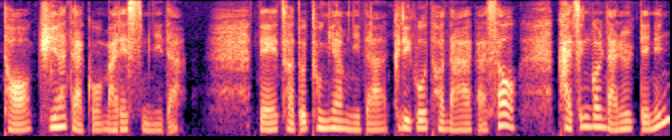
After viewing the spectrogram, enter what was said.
더 귀하다고 말했습니다. 네, 저도 동의합니다. 그리고 더 나아가서 가진 걸 나눌 때는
